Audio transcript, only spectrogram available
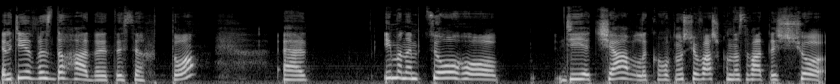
я надію, ви здогадуєтеся, хто Е, іменем цього діяча великого, тому що важко назвати, що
